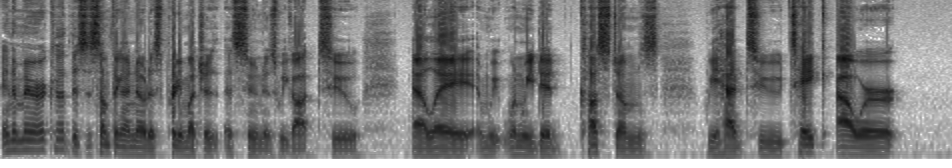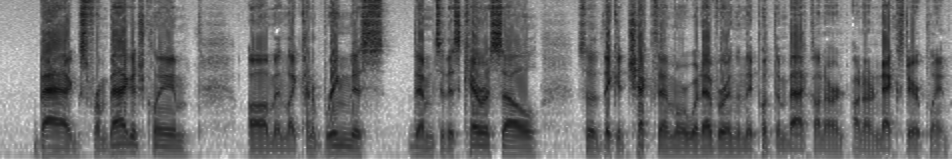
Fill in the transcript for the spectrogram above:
in America. This is something I noticed pretty much as, as soon as we got to LA, and we when we did customs, we had to take our bags from baggage claim, um, and like kind of bring this them to this carousel so that they could check them or whatever, and then they put them back on our on our next airplane.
